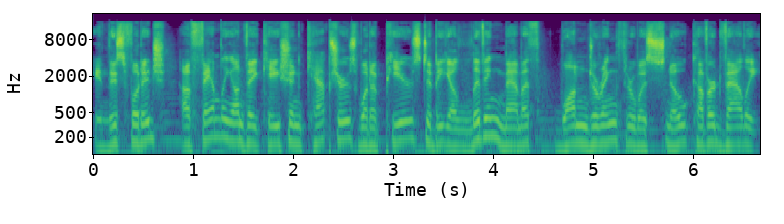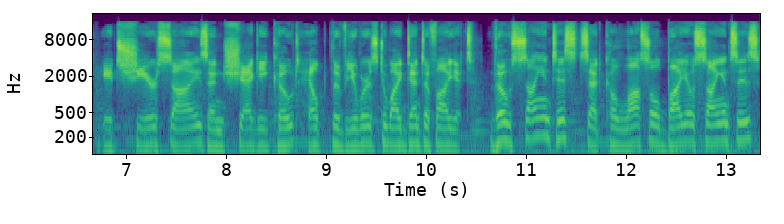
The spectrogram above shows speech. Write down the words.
in this footage, a family on vacation captures what appears to be a living mammoth wandering through a snow covered valley. Its sheer size and shaggy coat helped the viewers to identify it, though scientists at Colossal Biosciences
